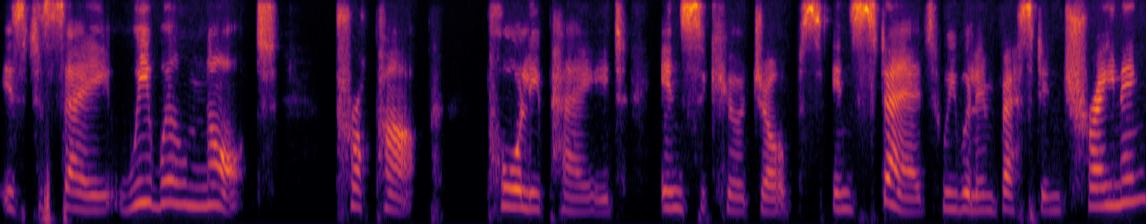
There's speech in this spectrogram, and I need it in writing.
is to say, we will not prop up poorly paid, insecure jobs. Instead, we will invest in training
